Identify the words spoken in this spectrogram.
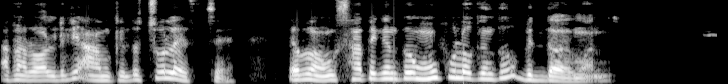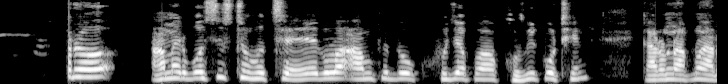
আপনার অলরেডি আম কিন্তু চলে এসছে। এবং সাথে কিন্তু মুকুলও কিন্তু বিদ্যমান। আরও আমের বৈশিষ্ট্য হচ্ছে, এগুলো আম কিন্তু খুঁজে পাওয়া খুবই কঠিন, কারণ আপনার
